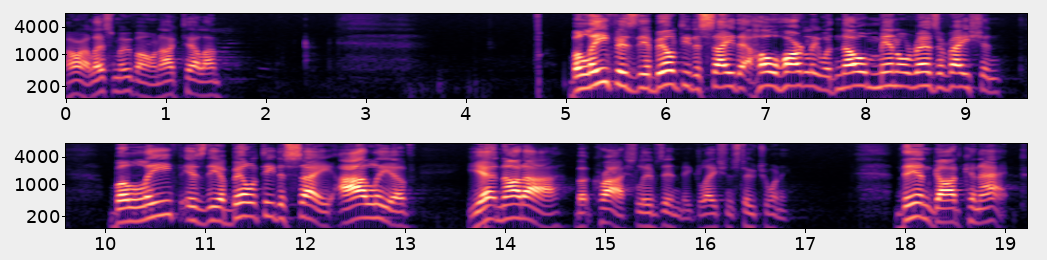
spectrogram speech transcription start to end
all right, let's move on. I tell I'm. Belief is the ability to say that wholeheartedly with no mental reservation. Belief is the ability to say, I live, yet not I, but Christ lives in me. Galatians 2:20. Then God can act.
